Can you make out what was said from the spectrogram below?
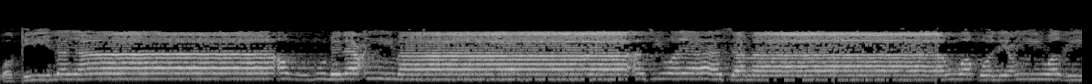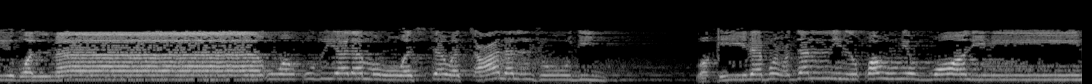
وقيل يا أرض بلعي ماءك ويا سماء وقلعي وغيض الماء وقضي الأمر واستوت على الجود. وقيل بعدا للقوم الظالمين.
